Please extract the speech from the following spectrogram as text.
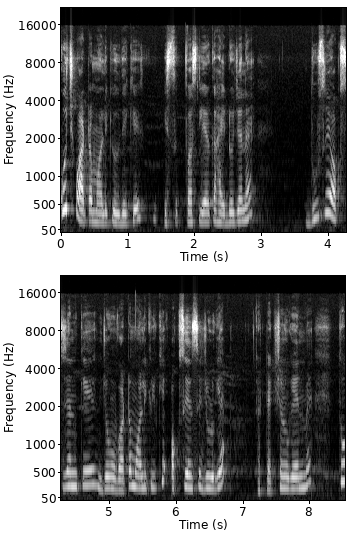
कुछ वाटर मॉलिक्यूल देखिए, इस फ़र्स्ट लेयर का हाइड्रोजन है। दूसरे ऑक्सीजन के, जो वाटर मॉलिक्यूल के ऑक्सीजन से जुड़ गया अट्रैक्शन हो गया इनमें तो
